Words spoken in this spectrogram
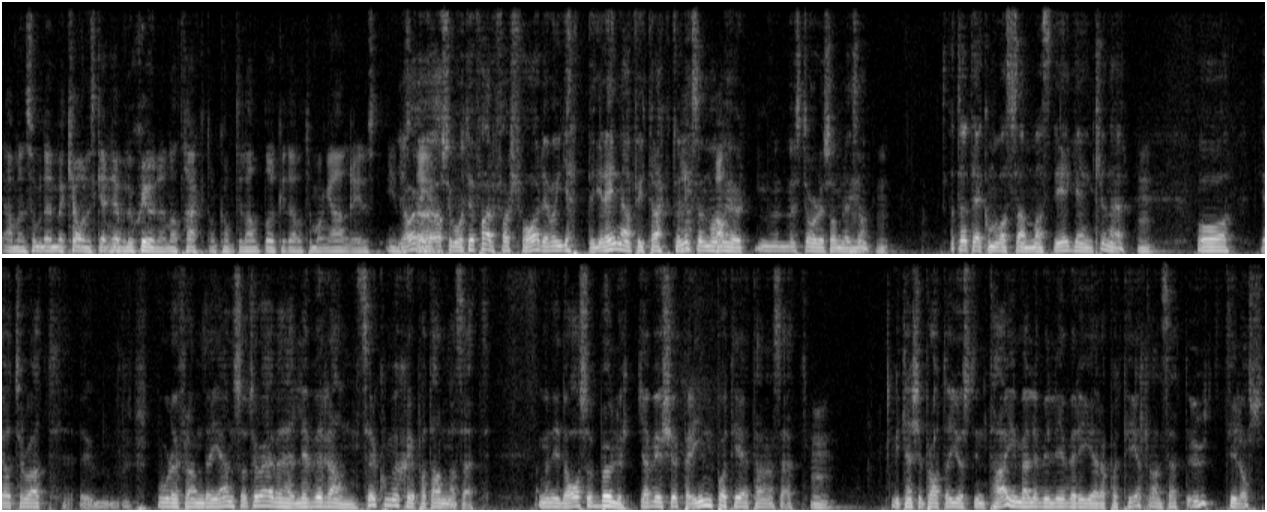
Ja, men som den mekaniska revolutionen när traktorn kom till lantbruket eller till många andra indust- Ja, industrier. ja, alltså gå till farfars far. Det var en jättegrej när han fick traktorn liksom. Man Ja. hört mm, stories om liksom. Mm, mm, Jag tror att det kommer vara samma steg egentligen här. Mm. Och jag tror att, eh, spolar fram det igen, så tror jag även att leveranser kommer ske på ett annat sätt. Ja, men idag så bulkar vi och köper in på ett helt annat sätt. Mm. Vi kanske pratar just in time eller vi levererar på ett helt annat sätt ut till oss.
